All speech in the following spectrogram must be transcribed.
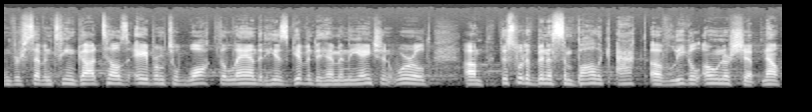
In verse 17, God tells Abram to walk the land that he has given to him. In the ancient world, um, this would have been a symbolic act of legal ownership. Now,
